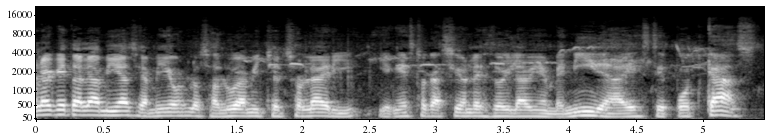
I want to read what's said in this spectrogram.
Hola, ¿qué tal amigas y amigos? Los saluda Michel Solari y en esta ocasión les doy la bienvenida a este podcast,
